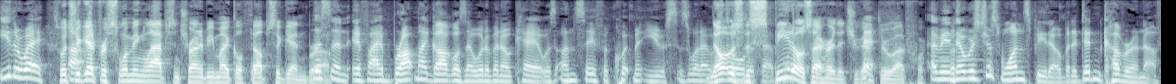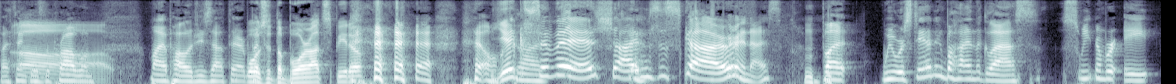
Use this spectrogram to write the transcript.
Either way, That's what you uh, get for swimming laps and trying to be Michael Phelps again, bro. Listen, if I brought my goggles, I would have been okay. It was unsafe equipment use, is what I was. no, it was the point. Speedos I heard that you got threw out for. I mean, there was just one speedo, but it didn't cover enough. I think was the problem. Oh. My apologies out there. What was it, the Borat Speedo? oh, Yik God. severe shines the scar. Very nice. but we were standing behind the glass, suite number eight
